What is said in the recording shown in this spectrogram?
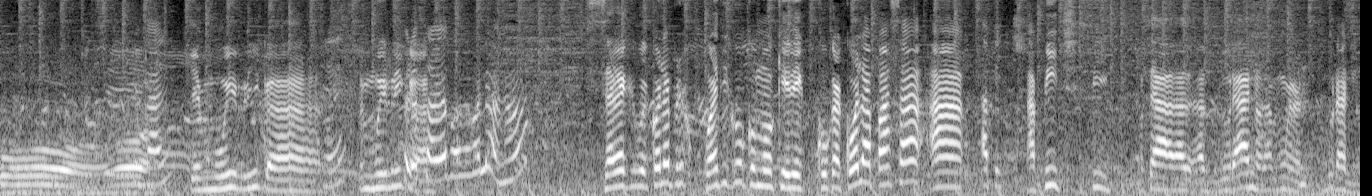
Oh, tal? Que es muy rica. ¿Eh? Es muy rica. Pero sabe a Coca-Cola, ¿no? Sabe a Coca-Cola, pero es cuático como que de Coca-Cola pasa a, A pitch. a peach, sí. O sea, a, a durazno, a- bueno, durazno.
